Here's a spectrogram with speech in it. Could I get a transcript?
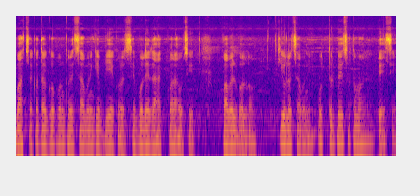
বাচ্চার কথা গোপন করে শ্রাবণীকে বিয়ে করেছে বলে রাগ করা উচিত, পাবেল বলল। কি হলো শ্রাবণী উত্তর পেয়েছ তোমার? পেয়েছি।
